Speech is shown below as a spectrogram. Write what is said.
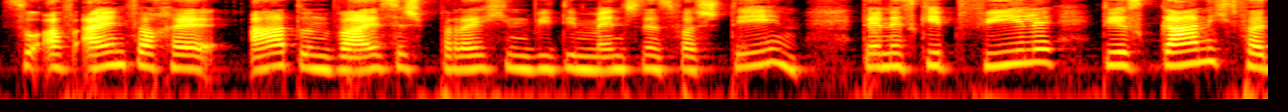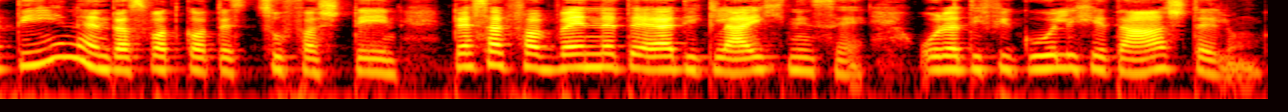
so auf einfache Art und Weise sprechen, wie die Menschen es verstehen. Denn es gibt viele, die es gar nicht verdienen, das Wort Gottes zu verstehen. Deshalb verwendete er die Gleichnisse oder die figurliche Darstellung.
